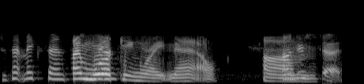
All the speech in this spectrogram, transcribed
Does that make sense? I'm working right now. Um, Understood.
